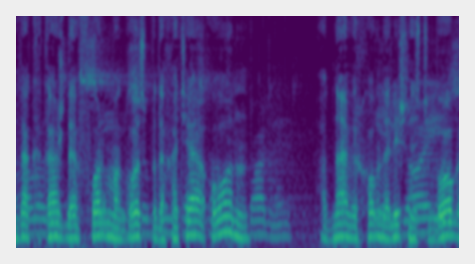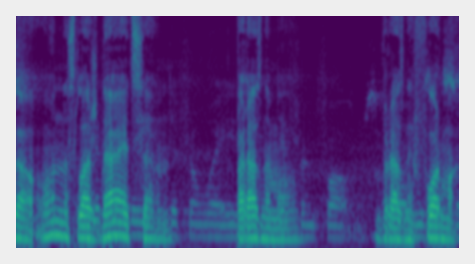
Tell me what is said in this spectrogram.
Итак, каждая форма Господа, хотя Он одна Верховная Личность Бога, Он наслаждается по-разному в разных формах,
